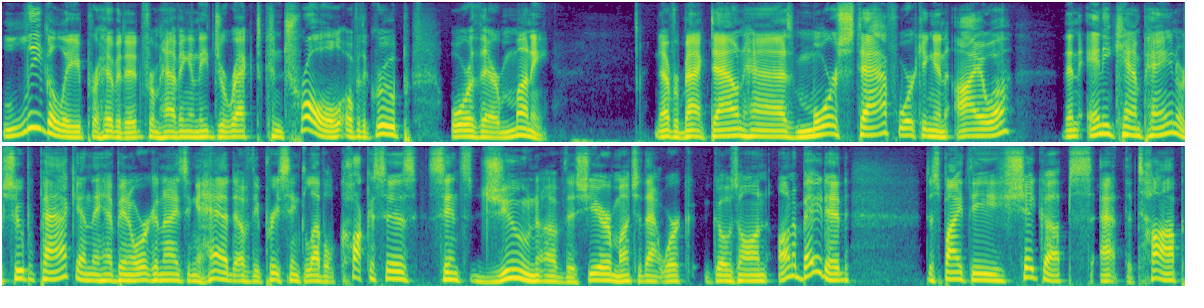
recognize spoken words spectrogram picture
legally prohibited from having any direct control over the group or their money. Never Back Down has more staff working in Iowa than any campaign or super PAC, and they have been organizing ahead of the precinct level caucuses since June of this year. Much of that work goes on unabated despite the shakeups at the top.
